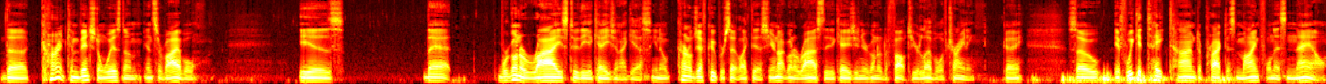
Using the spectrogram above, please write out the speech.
the current conventional wisdom in survival is that we're going to rise to the occasion, I guess. You know, Colonel Jeff Cooper said it like this You're not going to rise to the occasion, you're going to default to your level of training. Okay. So if we could take time to practice mindfulness now,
